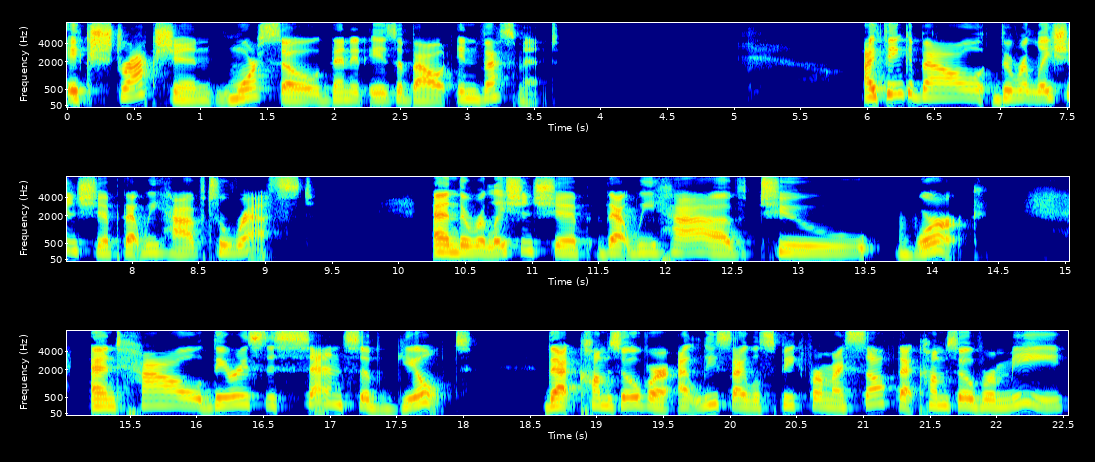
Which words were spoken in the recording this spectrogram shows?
extraction more so than it is about investment. I think about the relationship that we have to rest and the relationship that we have to work, and how there is this sense of guilt that comes over, at least I will speak for myself, that comes over me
